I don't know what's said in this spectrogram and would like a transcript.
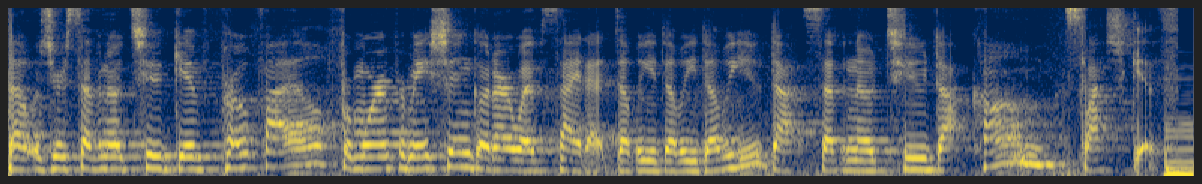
That was your 702 Give profile. For more information, go to our website at www.702.com/give.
